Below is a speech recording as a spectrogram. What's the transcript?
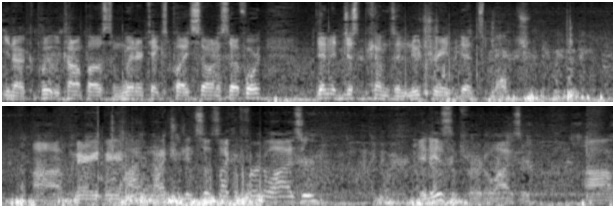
you know completely compost and winter takes place, so on and so forth, then it just becomes a nutrient dense mulch. Uh, very very high in nitrogen, so it's like a fertilizer. It is a fertilizer, uh,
